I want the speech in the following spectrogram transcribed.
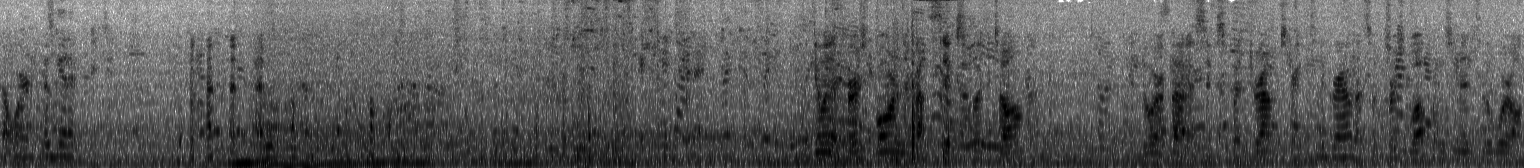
Don't worry, you'll get it. and when they're first born, they're about six foot tall. Endure about a six foot drop straight to the ground. That's what first welcomes them into the world.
